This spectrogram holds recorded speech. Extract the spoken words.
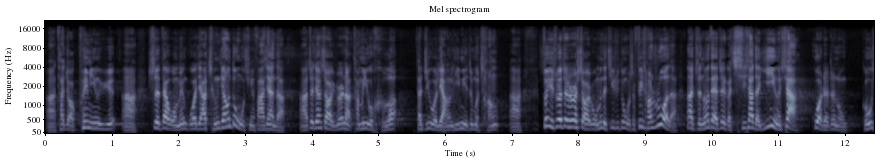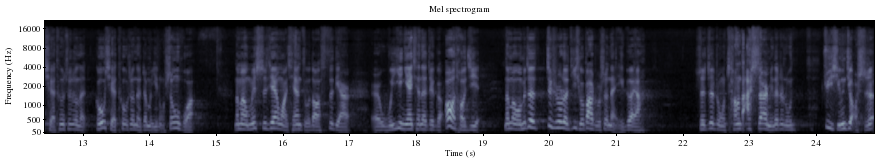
啊，它叫昆明鱼啊，是在我们国家澄江动物群发现的啊。这条小鱼呢，它没有颌，它只有两厘米这么长啊。所以说，这时候小我们的脊椎动物是非常弱的，那只能在这个旗下的阴影下过着这种苟且偷生的苟且偷生的这么一种生活。那么我们时间往前走到四点呃五亿年前的这个奥陶纪，那么我们这这时候的地球霸主是哪一个呀？是这种长达十二米的这种巨型角石，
